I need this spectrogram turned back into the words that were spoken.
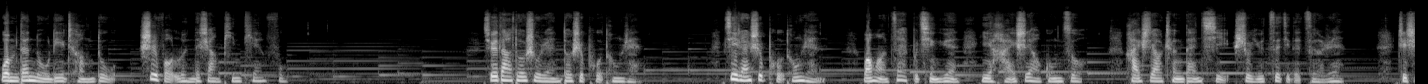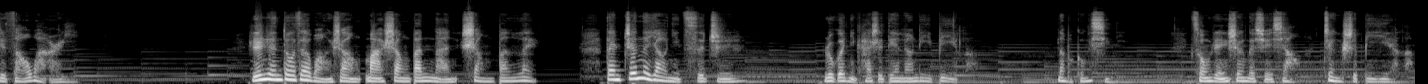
我们的努力程度是否轮得上拼天赋？绝大多数人都是普通人，既然是普通人，往往再不情愿，也还是要工作，还是要承担起属于自己的责任，只是早晚而已。人人都在网上骂上班难、上班累，但真的要你辞职，如果你开始掂量利弊了，那么恭喜你，从人生的学校正式毕业了。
